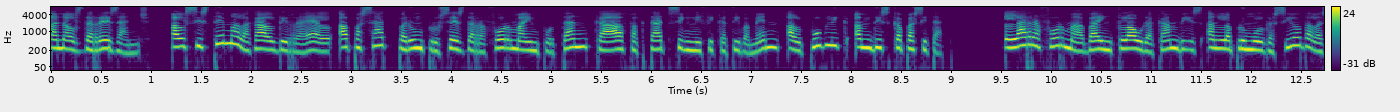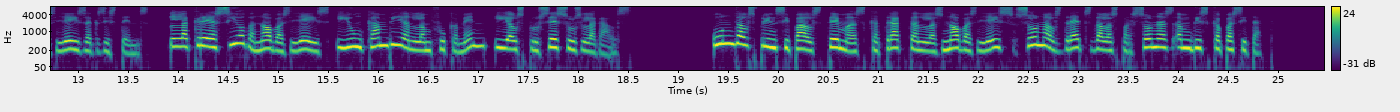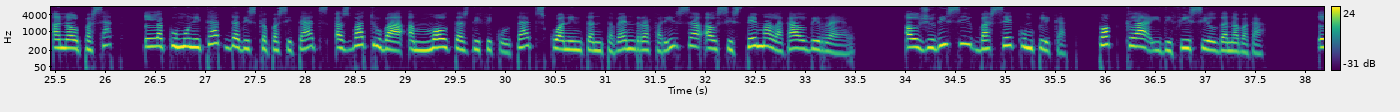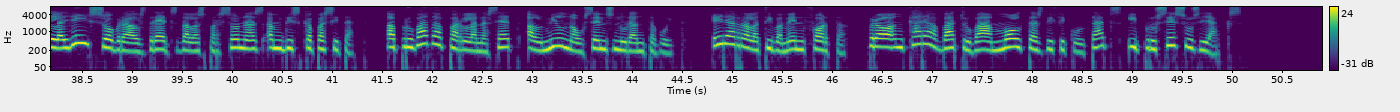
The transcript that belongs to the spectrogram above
En els darrers anys, el sistema legal d'Israel ha passat per un procés de reforma important que ha afectat significativament el públic amb discapacitat. La reforma va incloure canvis en la promulgació de les lleis existents, la creació de noves lleis i un canvi en l'enfocament i els processos legals. Un dels principals temes que tracten les noves lleis són els drets de les persones amb discapacitat. En el passat, la comunitat de discapacitats es va trobar amb moltes dificultats quan intentaven referir-se al sistema legal d'Israel. El judici va ser complicat, poc clar i difícil de navegar. La llei sobre els drets de les persones amb discapacitat, aprovada per la NACET el 1998, era relativament forta, però encara va trobar moltes dificultats i processos llargs.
